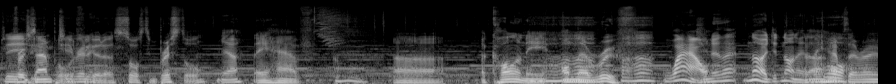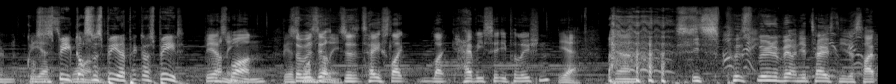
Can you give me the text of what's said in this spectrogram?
Do you- For example, do you if really? you go to Sourced in Bristol, Yeah. they have Oh. uh, a colony on their roof. Ah, Wow. Did you know that? No, I did not know And that. they have Oh. their own Got some BS1. speed, got some speed. I picked up speed. BS1. BS1 so is it? Does it taste like like heavy city pollution? Yeah. Yeah. you sp- spoon a bit on your toast and you're just like,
